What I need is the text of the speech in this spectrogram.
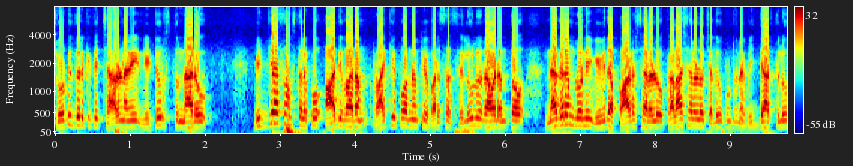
చోటు దొరికితే చాలునని నిట్టూరుస్తున్నారు. విద్యా సంస్థలకు ఆదివారం రాఖీ పౌర్ణమికి వరుస సెలవులు రావడంతో నగరంలోని వివిధ పాఠశాలలు కళాశాలలో చదువుకుంటున్న విద్యార్థులు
